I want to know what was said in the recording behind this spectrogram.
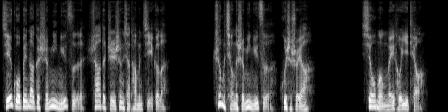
结果被那个神秘女子杀的只剩下他们几个了。这么强的神秘女子会是谁啊？萧猛眉头一挑，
